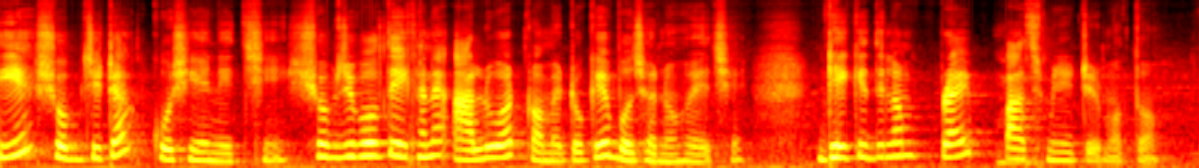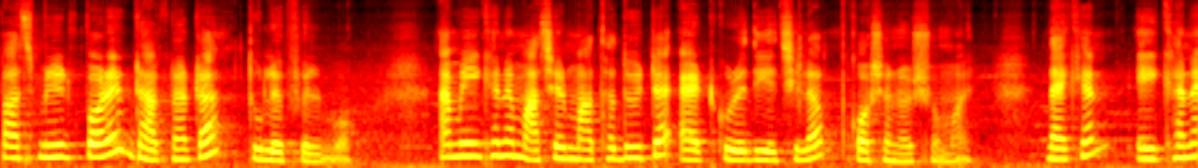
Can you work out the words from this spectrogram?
দিয়ে সবজিটা কষিয়ে নিচ্ছি। সবজি বলতে এখানে আলু আর টমেটোকে বোঝানো হয়েছে। ঢেকে দিলাম প্রায় পাঁচ মিনিটের মতো। পাঁচ মিনিট পরে ঢাকনাটা তুলে ফেলব। আমি এখানে মাছের মাথা দুইটা অ্যাড করে দিয়েছিলাম কষানোর সময়। দেখেন, এইখানে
